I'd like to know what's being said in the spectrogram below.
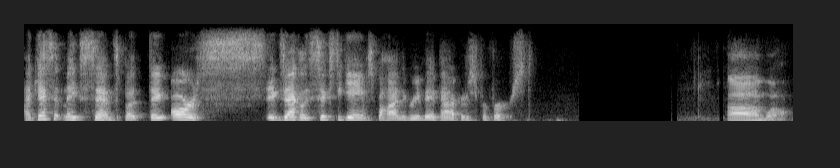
I guess it makes sense, but they are s- exactly 60 games behind the Green Bay Packers for first. um well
